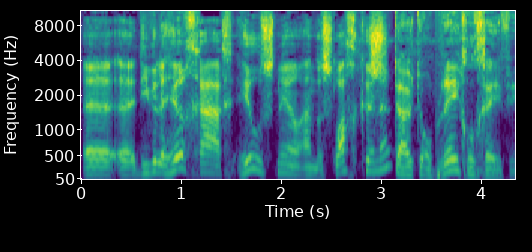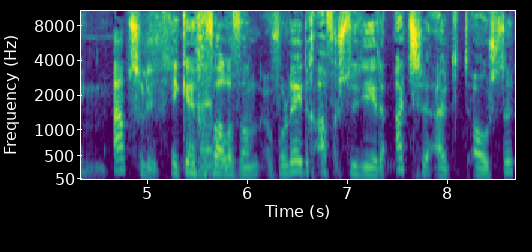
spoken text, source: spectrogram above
Eh, eh, die willen heel graag heel snel aan de slag kunnen. Stuiten op regelgeving. Absoluut. Ik ken En- gevallen van volledig afgestudeerde artsen uit het oosten,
